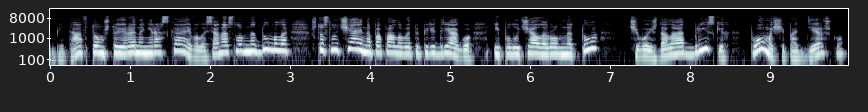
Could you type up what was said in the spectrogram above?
Беда в том, что Ирена не раскаивалась. Она словно думала, что случайно попала в эту передрягу и получала ровно то, чего и ждала от близких — помощь и поддержку.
